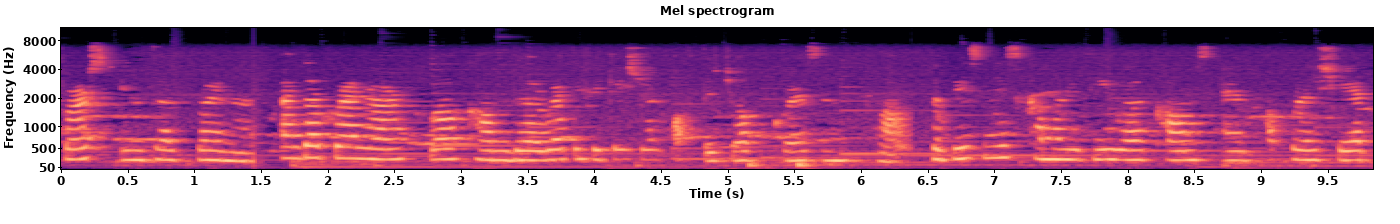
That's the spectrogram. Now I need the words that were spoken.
first entrepreneur. Entrepreneurs welcome the ratification of the Job Creation Law. The business community welcomes and appreciates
